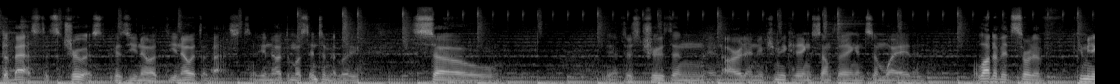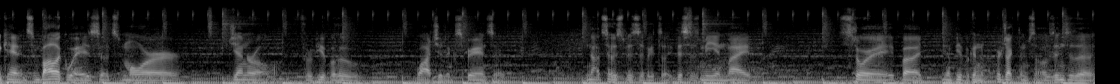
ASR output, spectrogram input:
the best. It's the truest because you know it you know it the best. You know it the most intimately. So you know, if there's truth in, in art and you're communicating something in some way, then a lot of it's sort of communicated in symbolic ways, so it's more general for people who watch it, experience it. Not so specific to like this is me and my story, but you know, people can project themselves into the,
